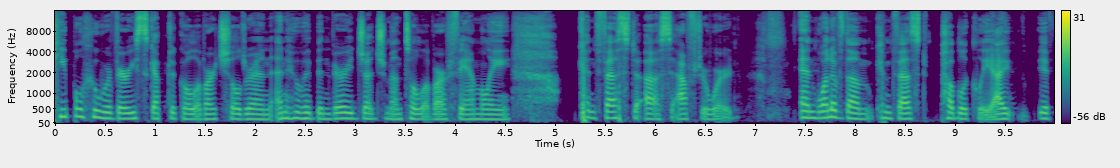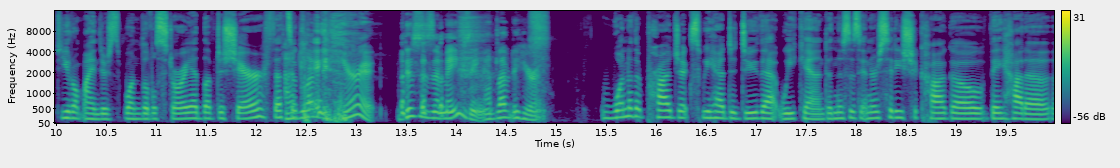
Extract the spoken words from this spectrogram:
people who were very skeptical of our children and who had been very judgmental of our family confessed to us afterward and one of them confessed publicly. I, if you don't mind, there's one little story I'd love to share. If that's I'd okay. I'd love to hear it. This is amazing. I'd love to hear it one of the projects we had to do that weekend, and this is inner city Chicago, they had a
